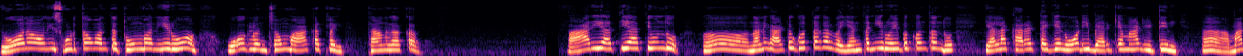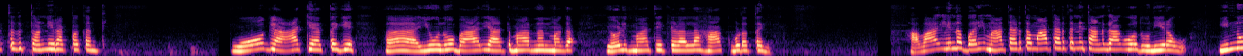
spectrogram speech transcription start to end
ಯೋನ, ಅವನಿಗೆ ಸುಡ್ತಾವಂತ ತುಂಬಾ ನೀರು. ಹೋಗ್ಲೊಂದ್ ಚಂಬ ಹಾಕತ್ಲಾಗಿ ತಣ್ಣಗಾಕವ್ ಭಾರಿ ಅತಿ ಅತಿ ಒಂದು ನನಗೆ ಆಟೋ ಗೊತ್ತಾಗಲ್ವಾ, ಎಂತ ನೀರು ಒಯ್ಬೇಕು ಅಂತಂದು ಎಲ್ಲ ಕರೆಕ್ಟಾಗಿ ನೋಡಿ, ಬೆರಕೆ ಮಾಡಿ ಇಟ್ಟೀನಿ. ಹಾ ಮತ್ತದಕ್ಕೆ ತಣ್ಣೀರ್ ಹಾಕ್ಬೇಕಂತ. ಹೋಗ್ಲಿ ಆಕೆ ಅತ್ತಗೆ ಹಾ ಇವನು ಬಾರಿ ಆಟ ಮಾರ್ ನನ್ ಮಗ. ಹೇಳಿದ ಮಾತಿ ಕೇಳಲ್ಲ ಹಾಕ್ಬಿಡತ್ತಾಗಿ ಅವಾಗ್ಲಿಂದ ಬರೀ ಮಾತಾಡ್ತಾ ಮಾತಾಡ್ತಾನೆ ತಣ್ಣಗಾಗೋದು ನೀರವು. ಇನ್ನೂ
